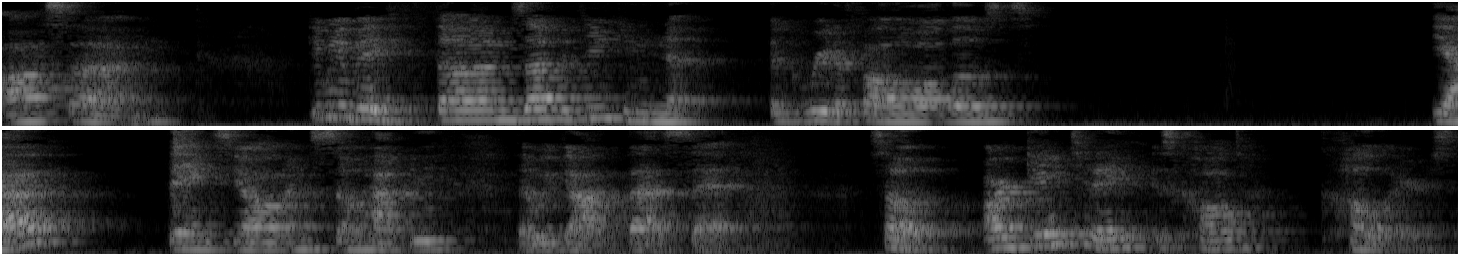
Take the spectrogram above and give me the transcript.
Awesome. Give me a big thumbs up if you can agree to follow all those. Yeah? Thanks, y'all. I'm so happy that we got that set. So our game today is called Colors.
